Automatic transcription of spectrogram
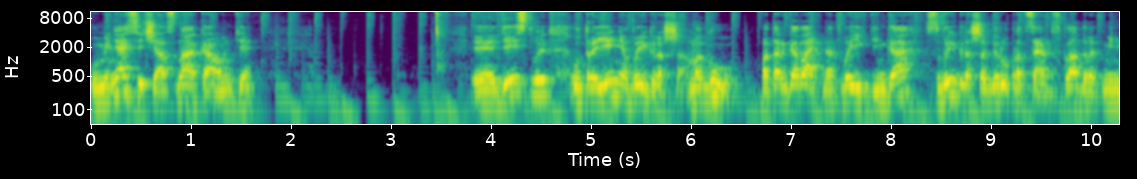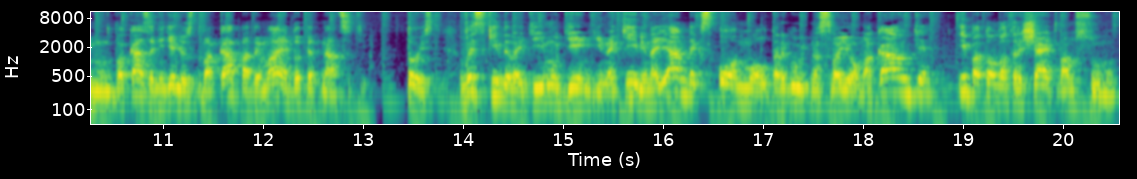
у меня сейчас на аккаунте э, действует утроение выигрыша. Могу поторговать на твоих деньгах, с выигрыша беру процент, вкладывать минимум 2к, за неделю с 2к поднимая до 15. То есть вы скидываете ему деньги на Киви, на Яндекс, он, мол, торгует на своем аккаунте и потом возвращает вам сумму.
